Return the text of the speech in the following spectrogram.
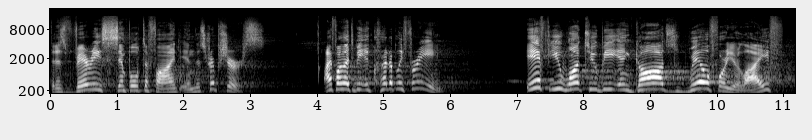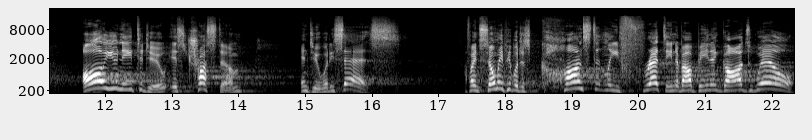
that is very simple to find in the scriptures. I find that to be incredibly freeing. If you want to be in God's will for your life, all you need to do is trust Him and do what He says. I find so many people just constantly fretting about being in God's will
